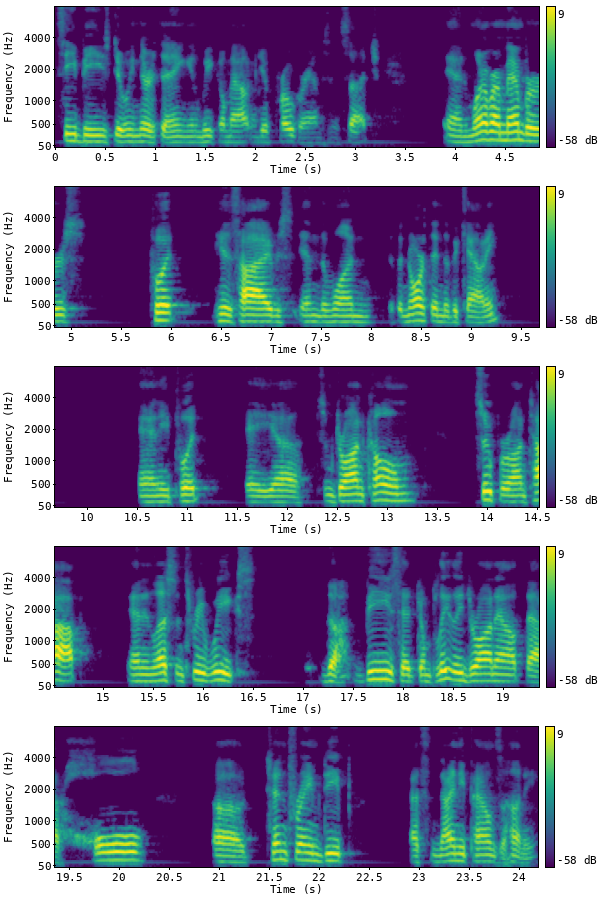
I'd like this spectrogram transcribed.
see bees doing their thing, and we come out and give programs and such. And one of our members put his hives in the one at the north end of the county, and he put a uh, some drawn comb super on top, and in less than three weeks, the bees had completely drawn out that whole uh, 10 frame deep. That's 90 pounds of honey.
